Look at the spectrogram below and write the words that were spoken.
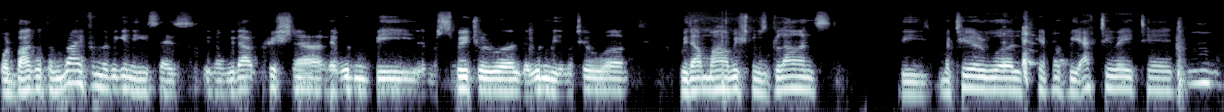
what bhagavatam right from the beginning he says you know without krishna there wouldn't be the spiritual world there wouldn't be the material world without mahavishnu's glance the material world cannot be activated Mm.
